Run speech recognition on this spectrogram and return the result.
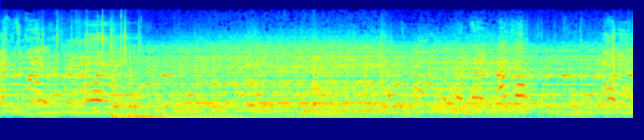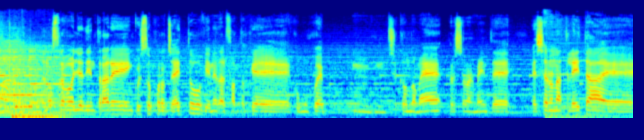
Eccoci qua! Voglia di entrare in questo progetto viene dal fatto che comunque secondo me personalmente essere un atleta è,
